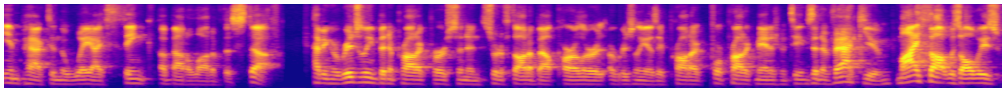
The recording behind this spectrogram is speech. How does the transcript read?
impact in the way I think about a lot of this stuff. Having originally been a product person and sort of thought about Parlor originally as a product for product management teams in a vacuum, my thought was always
